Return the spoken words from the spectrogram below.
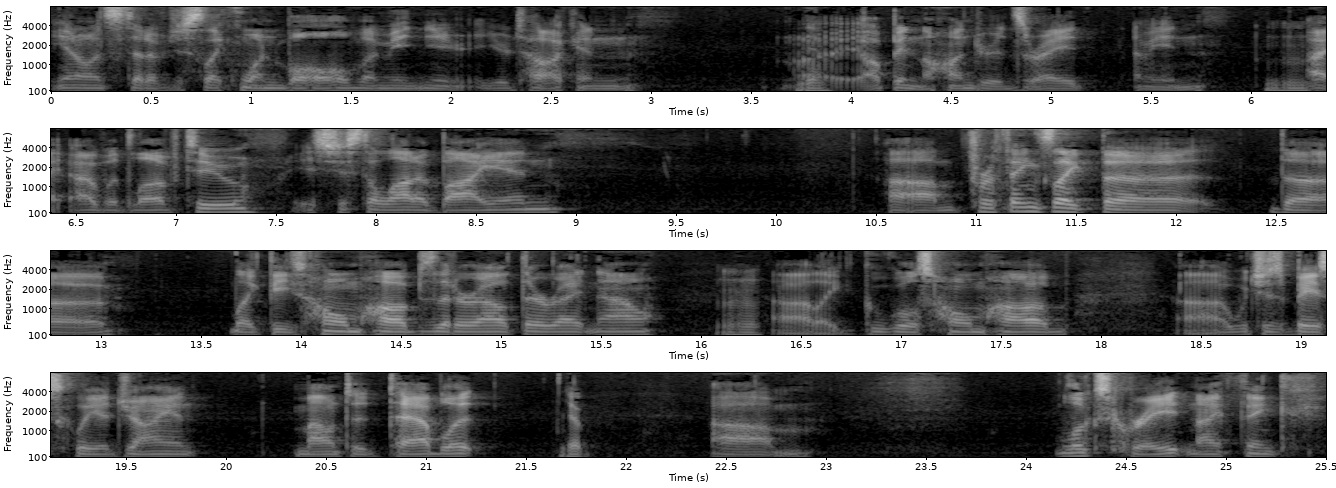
you know, instead of just like one bulb, I mean, you're you're talking uh, up in the hundreds, right? I mean, I I would love to. It's just a lot of buy-in. Um, for things like the the like these home hubs that are out there right now, uh, like Google's Home Hub, uh, which is basically a giant mounted tablet. Yep. looks great and i think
